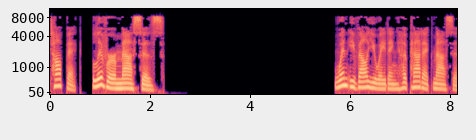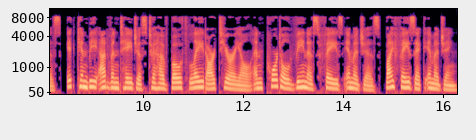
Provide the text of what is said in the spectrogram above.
Topic: Liver masses. When evaluating hepatic masses, it can be advantageous to have both late arterial and portal venous phase images biphasic imaging,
